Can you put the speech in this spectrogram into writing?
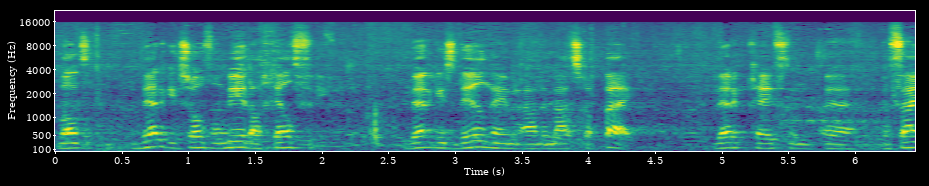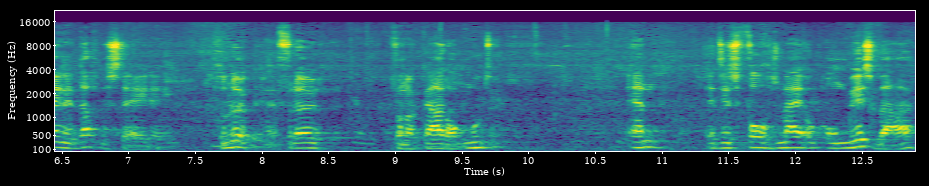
Want werk is zoveel meer dan geld verdienen. Werk is deelnemen aan de maatschappij werk geeft een, uh, een fijne dagbesteding. Geluk en vreugde van elkaar ontmoeten. En het is volgens mij ook onmisbaar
